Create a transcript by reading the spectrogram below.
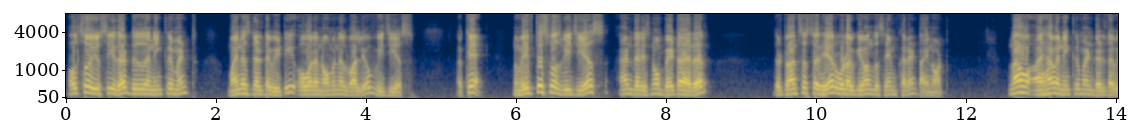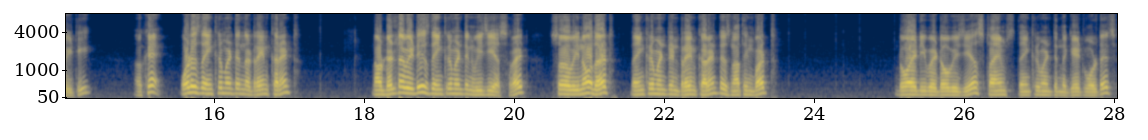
Also you see that this is an increment minus delta Vt over a nominal value of Vgs. Okay. Now, if this was Vgs and there is no beta error, the transistor here would have given the same current I naught. Now, I have an increment delta Vt. Okay. What is the increment in the drain current? Now, delta Vt is the increment in Vgs, right. So, we know that the increment in drain current is nothing but dou I d by dou Vgs times the increment in the gate voltage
